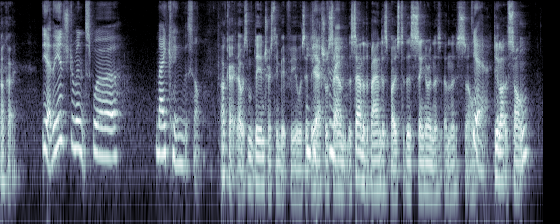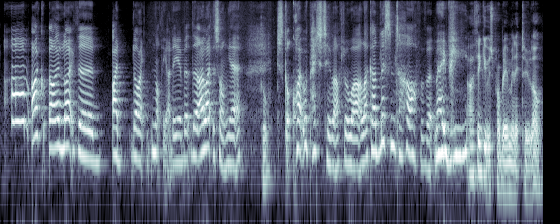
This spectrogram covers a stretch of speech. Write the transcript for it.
Okay. yeah, the instruments were making the song. Okay, that was the interesting bit for you, was it? The Yeah, actual for me. sound, the sound of the band as opposed to the singer and the and the song. Yeah. Do you like the song? Um, I, I like the I like not the idea, but the, I like the song. Yeah, Cool. just got quite repetitive after a while. Like I'd listen to half of it, maybe. I think it was probably a minute too long.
